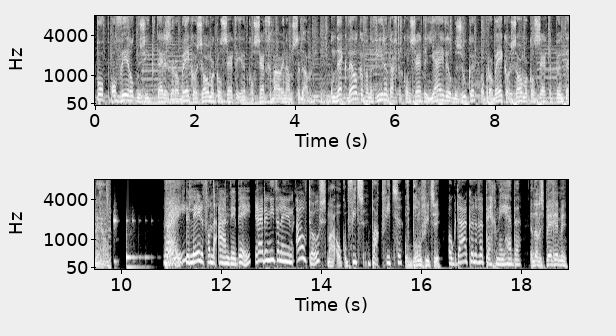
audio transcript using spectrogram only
pop of wereldmuziek... tijdens de Robeco Zomerconcerten in het Concertgebouw in Amsterdam. Ontdek welke van de 84 concerten jij wilt bezoeken op robecozomerconcerten.nl. Wij, de leden van de ANWB, rijden niet alleen in auto's... Maar ook op fietsen. bakfietsen. Of bromfietsen. Ook daar kunnen we pech mee hebben. En dat is pech hebben.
